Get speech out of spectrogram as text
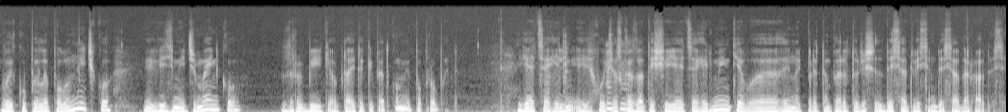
ви купили полуничку, візьміть жменьку, зробіть, обдайте кип'ятком і попробуйте. Яйця гельмі... Хочу Мгм. сказати, що яйця гельмінтів е, гинуть при температурі 60-80 градусів.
